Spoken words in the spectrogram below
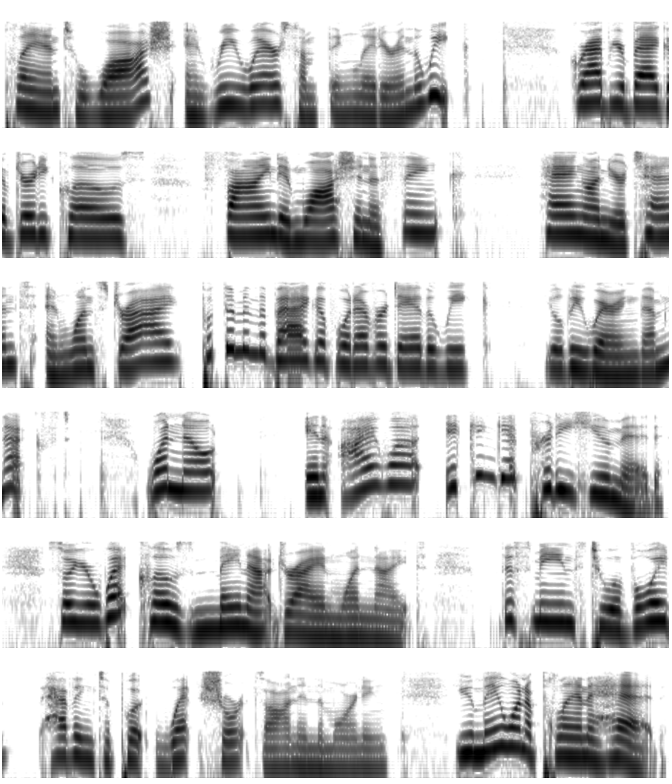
plan to wash and rewear something later in the week. Grab your bag of dirty clothes, find and wash in a sink, hang on your tent, and once dry, put them in the bag of whatever day of the week you'll be wearing them next. One note in Iowa, it can get pretty humid, so your wet clothes may not dry in one night. This means to avoid having to put wet shorts on in the morning, you may want to plan ahead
